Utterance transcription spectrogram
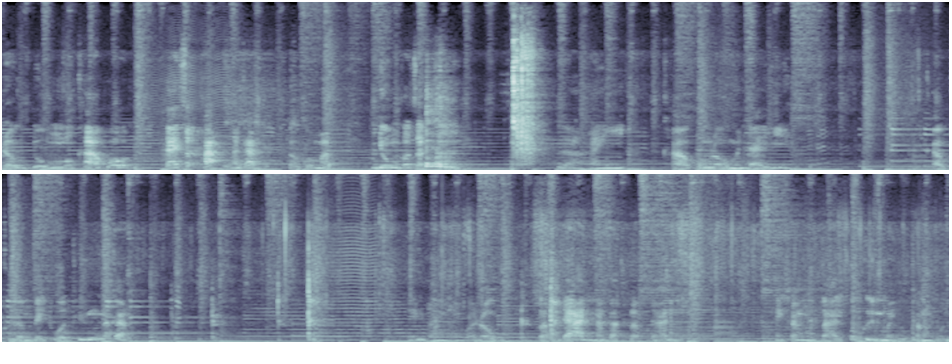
เราดมมะขาวพอได้สักผักนะคะเราก็มายุ่งก็สักทีเพื่อให้ข้าวของเรามันได้ข้าวเครื่องได้ถั่วถึงนะคะเห็นทางไหนว่าเรากลับด้านนะคะกลับด้านให้ข้างใต้ก็ขึ้นมาอยู่ข้างบน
